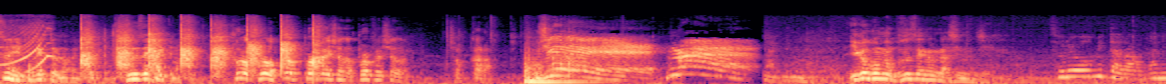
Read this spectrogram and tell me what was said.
常にポケットの中に入ってる。偶然入ってます。 프로 프로 프로 프로페셔널 프로페셔널 젓가락. 무시. 이거 보면 무슨 생각 나시는지. それを見たら何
